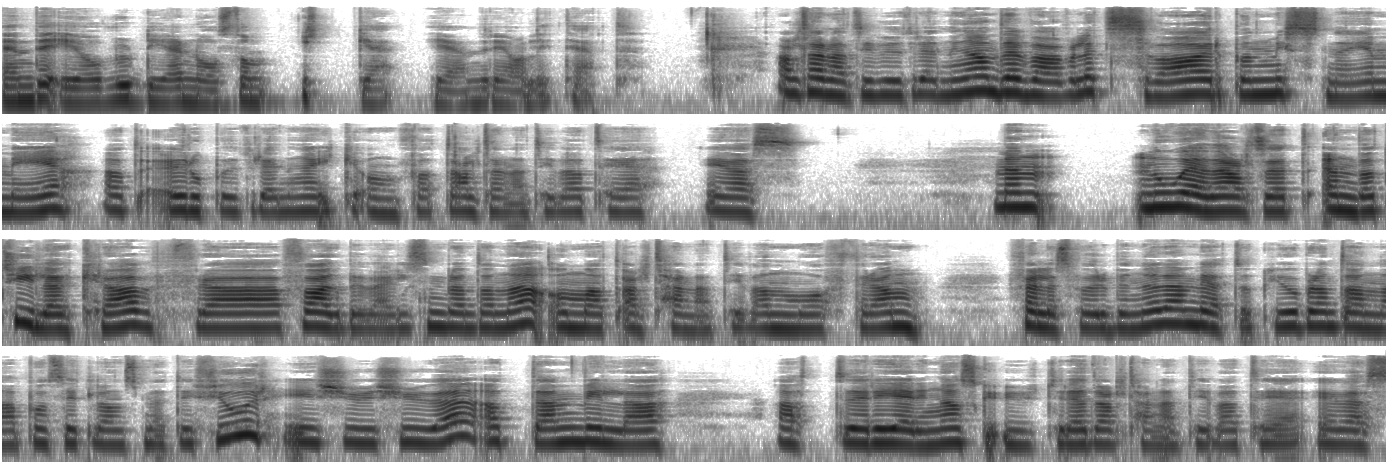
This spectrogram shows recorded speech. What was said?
enn det er å vurdere noe som ikke er en realitet. Alternativutredninga det var vel et svar på en misnøye med at Europautredninga ikke omfatter alternativer til EØS. Men nå er det altså et enda tydeligere krav fra fagbevegelsen annet, om at alternativene må fram. Fellesforbundet de vedtok jo bl.a. på sitt landsmøte i fjor, i 2020, at de ville at regjeringa skulle utrede alternativer til EØS.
